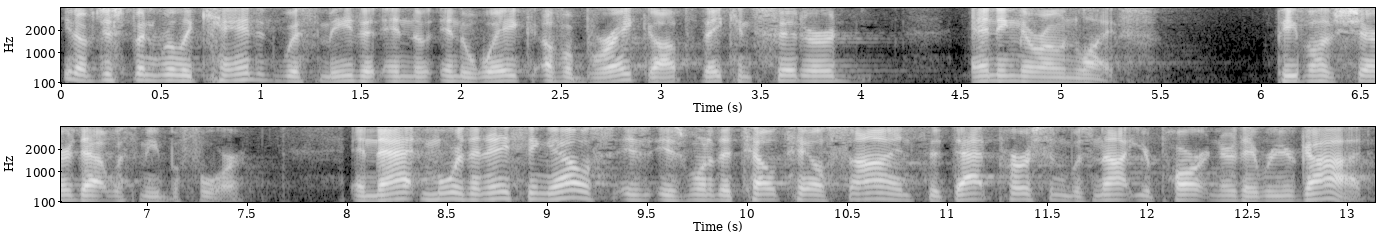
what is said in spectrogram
you know, have just been really candid with me that in the, in the wake of a breakup, they considered ending their own life. People have shared that with me before. And that, more than anything else, is, is one of the telltale signs that that person was not your partner, they were your God.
